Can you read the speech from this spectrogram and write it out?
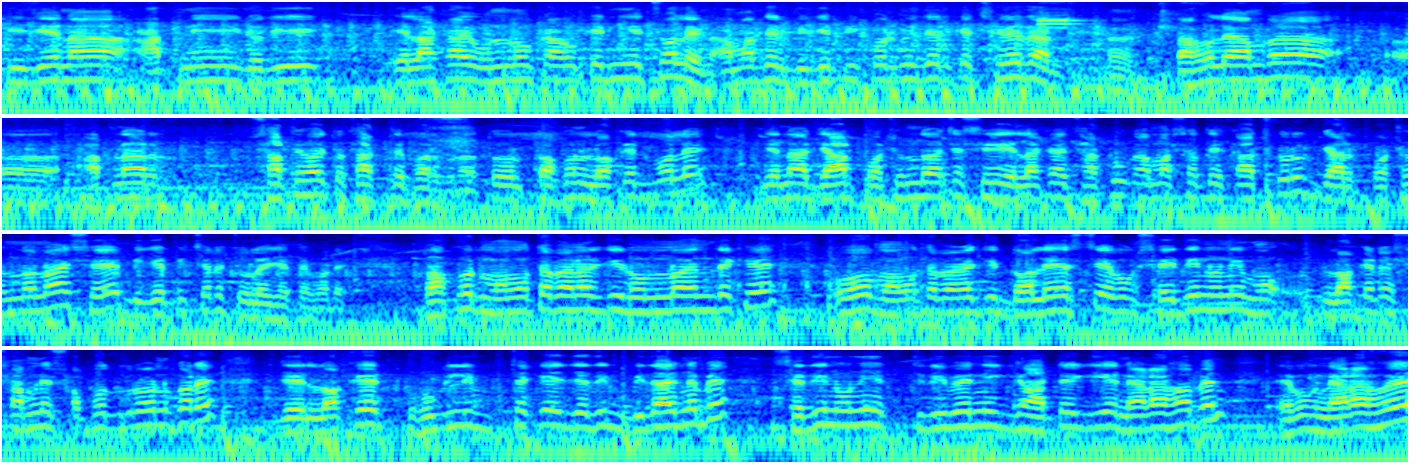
কি যে না আপনি যদি এলাকায় অন্য কাউকে নিয়ে চলেন আমাদের বিজেপি কর্মীদেরকে ছেড়ে দেন তাহলে আমরা আপনার সাথে হয়তো থাকতে পারব না। তো তখন লকেট বলে যে, না, যার পছন্দ আছে সে এলাকায় থাকুক, আমার সাথে কাজ করুক, যার পছন্দ নয় সে বিজেপি ছেড়ে চলে যেতে পারে। তখন মমতা ব্যানার্জির উন্নয়ন দেখে ও মমতা ব্যানার্জির দলে এসছে এবং সেই দিন উনি লকেটের সামনে শপথ গ্রহণ করে যে, লকেট হুগলি থেকে যেদিন বিদায় নেবে, সেদিন উনি ত্রিবেণী ঘাটে গিয়ে ন্যাড়া হবেন এবং ন্যাড়া হয়ে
